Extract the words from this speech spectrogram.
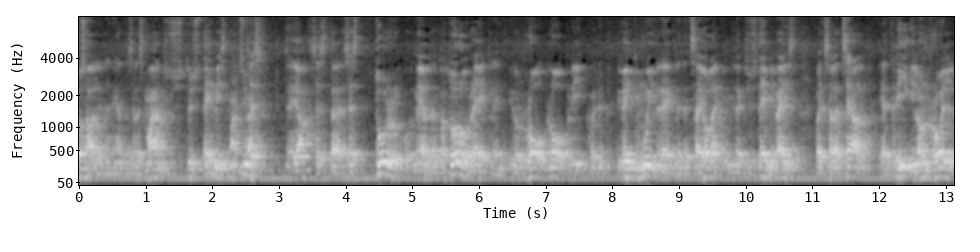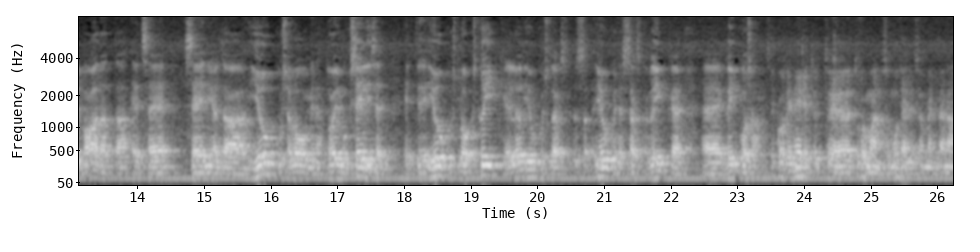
osaline nii-öelda selles majandussüsteemis. jah, sest, sest turgu nii-öelda ka turureegleid ju loob, loob riik on ju ja kõiki muid reegleid, et sa ei olegi midagi süsteemi välist vaid sa oled seal ja et riigil on roll vaadata, et see, see nii-öelda jõukuse loomine toimuks selliselt, et jõukust looks kõik ja jõukust saaks, jõukusest saaks ka kõik, kõik osa. see koordineeritud äh, turumajanduse mudelis on meil täna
